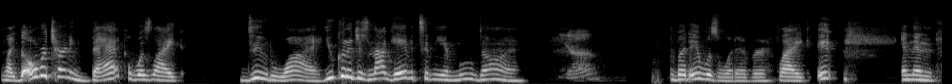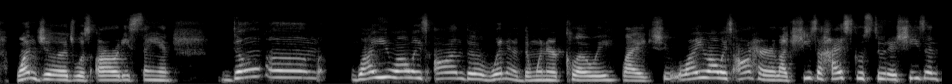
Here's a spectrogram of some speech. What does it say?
Like the overturning back was like dude, why? You could have just not gave it to me and moved on. Yeah. But it was whatever. Like it and then one judge was already saying, Don't um why are you always on the winner, the winner Chloe? Like she why are you always on her? Like she's a high school student, she's in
